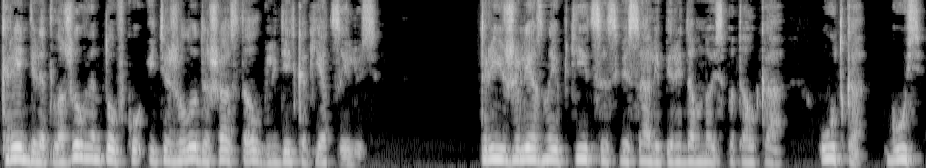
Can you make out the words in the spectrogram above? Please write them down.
Крендель отложил винтовку и, тяжело дыша, стал глядеть, как я целюсь. Три железные птицы свисали передо мной с потолка. Утка, гусь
